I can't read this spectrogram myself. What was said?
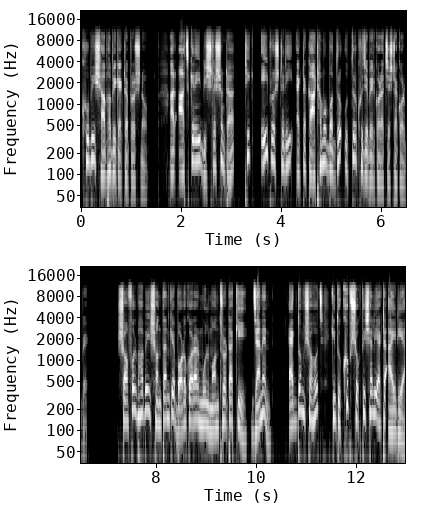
খুবই স্বাভাবিক একটা প্রশ্ন। আর আজকের এই বিশ্লেষণটা ঠিক এই প্রশ্নেরই একটা কাঠামোবদ্ধ উত্তর খুঁজে বের করার চেষ্টা করবে। সফলভাবেই সন্তানকে বড় করার মূল মন্ত্রটা কি, জানেন? একদম সহজ, কিন্তু খুব শক্তিশালী একটা আইডিয়া।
